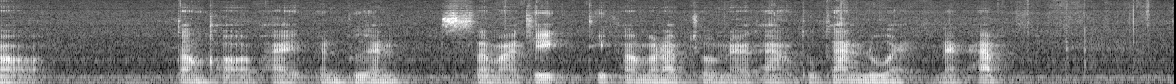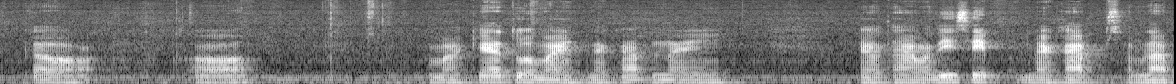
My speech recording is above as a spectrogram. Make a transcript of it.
็ต้องขออภัยเพื่อนๆสมาชิกที่เข้ามารับชมแนวทางทุกท่านด้วยนะครับ ก็ขอมาแก้ตัวใหม่นะครับใน แนวทางวันที่ 10 นะครับสำหรับ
